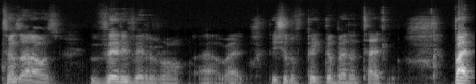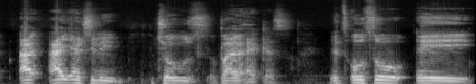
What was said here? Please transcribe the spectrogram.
turns out I was very very wrong uh, right? They should have picked a better title. But i i actually chose biohackers. It's also a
